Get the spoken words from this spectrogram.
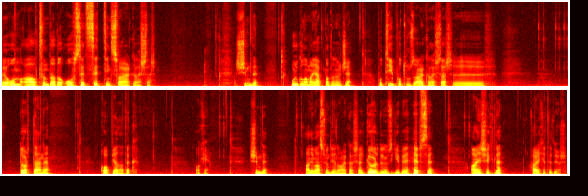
E, onun altında da offset settings var arkadaşlar. Şimdi uygulama yapmadan önce bu teapot'umuzu arkadaşlar e, 4 tane kopyaladık. Okey. Şimdi animasyon diyelim arkadaşlar. Gördüğünüz gibi hepsi aynı şekilde hareket ediyor.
